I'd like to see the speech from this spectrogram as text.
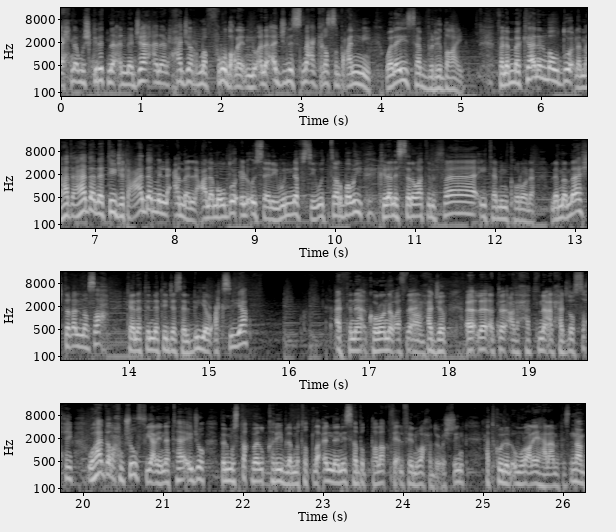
إحنا مشكلتنا أن جاءنا الحجر مفروض علي إنه أنا أجلس معك غصب عني وليس برضاي. فلما كان الموضوع لما هذا هذا نتيجة عدم العمل على موضوع الأسري والنفسي والتربوي خلال السنوات الفائتة من كورونا. لما ما اشتغلنا صح كانت النتيجة سلبية وعكسية أثناء كورونا وأثناء نعم. الحجر آه، لا، اثناء الحجر الصحي. وهذا راح نشوف يعني نتائجه في المستقبل القريب لما تطلع لنا نسب الطلاق في 2021 حتكون الأمور عليها علامة استفهام نعم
